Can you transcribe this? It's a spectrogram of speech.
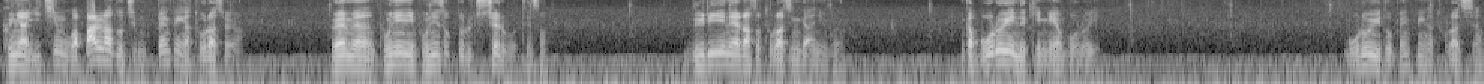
그냥 이 친구가 빨라도 지금 뺑뺑이가 돌아져요 왜냐면 본인이 본인 속도를 주체를 못해서 느린 애라서 돌아진 게 아니고요. 그러니까 모로이 느낌이에요, 모로이. 모로이도 뺑뺑이가 돌아지잖아.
